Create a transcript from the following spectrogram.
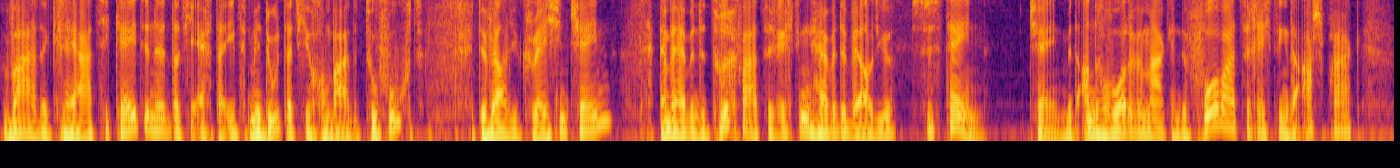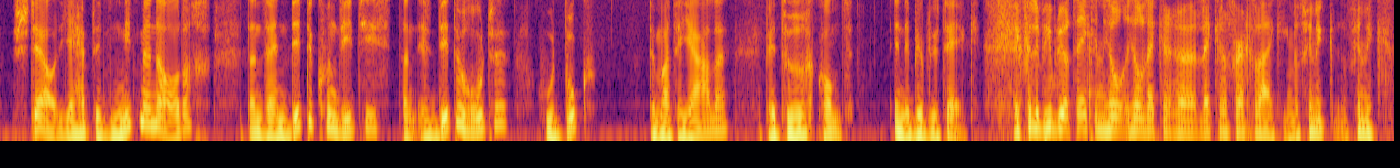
waardecreatieketen. Dat je echt daar iets mee doet, dat je gewoon waarde toevoegt. De value creation chain. En we hebben de terugwaartse richting, hebben de value sustain chain. Met andere woorden, we maken in de voorwaartse richting de afspraak. Stel, je hebt het niet meer nodig, dan zijn dit de condities, dan is dit de route hoe het boek, de materialen, weer terugkomt in de bibliotheek. Ik vind de bibliotheek een heel, heel lekkere, lekkere vergelijking. Dat vind ik, vind ik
